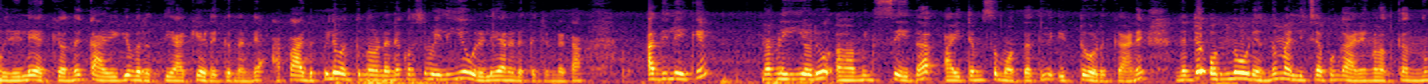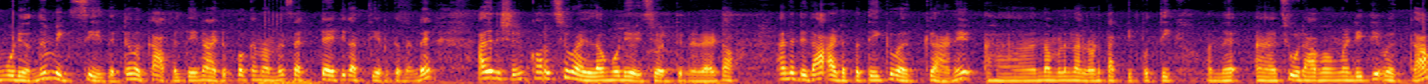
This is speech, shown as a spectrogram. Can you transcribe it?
ഉരുളിയൊക്കെ ഒന്ന് കഴുകി വൃത്തിയാക്കി എടുക്കുന്നുണ്ട്. അപ്പോൾ അടുപ്പിൽ വെക്കുന്നതുകൊണ്ട് തന്നെ കുറച്ച് വലിയ ഉരുളിയാണ് എടുത്തിട്ടുണ്ട് കേട്ടോ അതിലേക്ക് നമ്മൾ ഈ ഒരു മിക്സ് ചെയ്ത ഐറ്റംസ് മൊത്തത്തിൽ ഇട്ട് കൊടുക്കുകയാണ് എന്നിട്ട് ഒന്നുകൂടി ഒന്ന് മല്ലിച്ചപ്പും കാര്യങ്ങളൊക്കെ ഒന്നും കൂടി ഒന്ന് മിക്സ് ചെയ്തിട്ട് വെക്കുക അപ്പോഴത്തേനും അടുപ്പൊക്കെ നന്ന് സെറ്റായിട്ട് കത്തിയെടുക്കുന്നുണ്ട്. അതിനുശേഷം കുറച്ച് വെള്ളം കൂടി ഒഴിച്ച് കൊടുത്തിട്ടുണ്ട് കേട്ടോ. എന്നിട്ട് ഇതാ അടുപ്പത്തേക്ക് വെക്കുകയാണ് നമ്മൾ നല്ലോണം തട്ടിപ്പൊത്തി ഒന്ന് ചൂടാവാൻ വേണ്ടിയിട്ട് വെക്കുക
